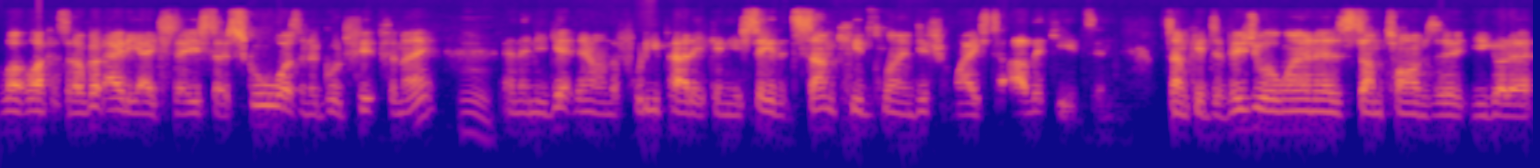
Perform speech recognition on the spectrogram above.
like, like I said, I've got ADHD, so school wasn't a good fit for me. Mm. And then you get there on the footy paddock and you see that some kids learn different ways to other kids, and some kids are visual learners. Sometimes uh, you got to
